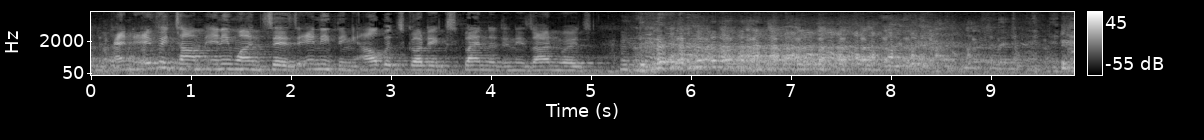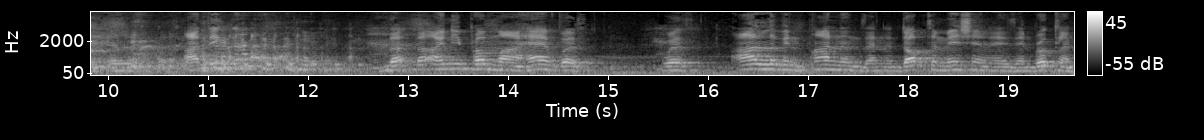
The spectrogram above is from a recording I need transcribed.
and every time anyone says anything, Albert's got to explain it in his own words. I think the, the only problem I have with with I live in Pinelands and Adopt a Mission is in Brooklyn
